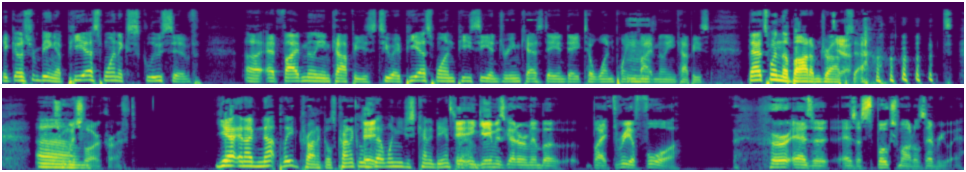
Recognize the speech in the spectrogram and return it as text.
It goes from being a PS1 exclusive uh, at 5 million copies to a PS1, PC, and Dreamcast day and date to 1.5 million copies. That's when the bottom drops Yeah. out. Too Um, much Lara Croft. yeah, and I've not played Chronicles. Chronicles is that one you just kind of dance around. And, game has got to remember, by three or four, her as a as a spokesmodel's everywhere.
